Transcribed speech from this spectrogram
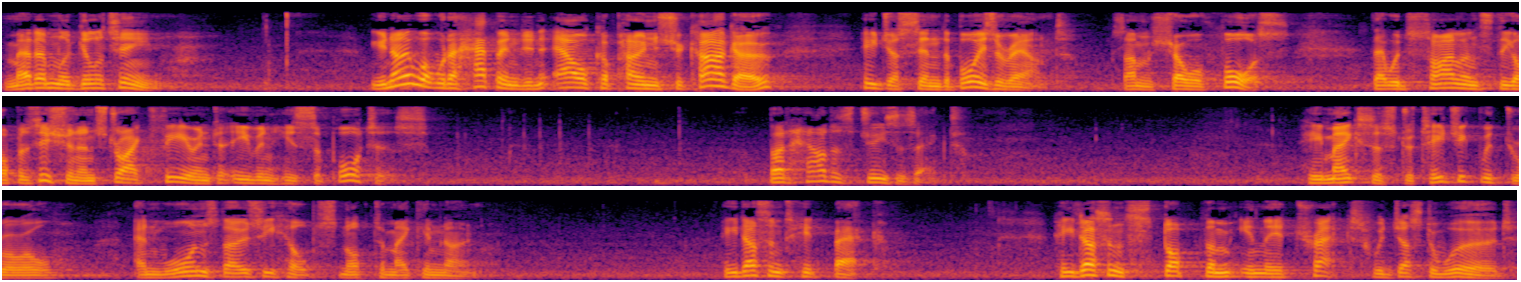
Madame la Guillotine. You know what would have happened in Al Capone's Chicago? He'd just send the boys around, some show of force that would silence the opposition and strike fear into even his supporters. But how does Jesus act? He makes a strategic withdrawal and warns those he helps not to make him known. He doesn't hit back. He doesn't stop them in their tracks with just a word.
